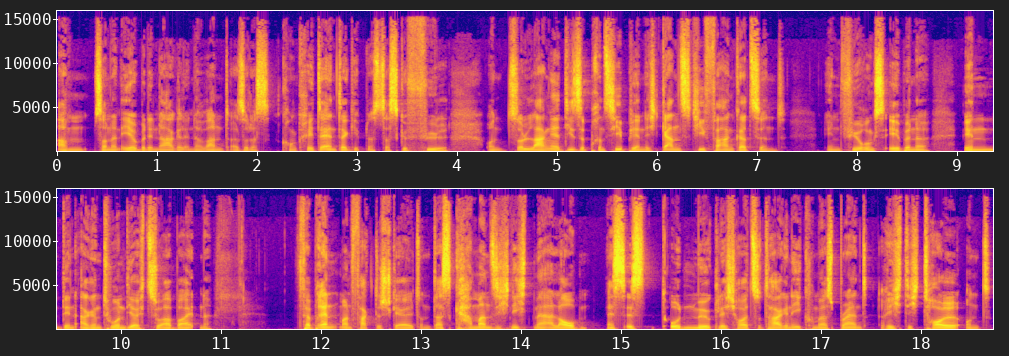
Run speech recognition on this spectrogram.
ähm, sondern eher über den Nagel in der Wand, also das konkrete Endergebnis, das Gefühl. Und solange diese Prinzipien nicht ganz tief verankert sind, in Führungsebene, in den Agenturen, die euch zuarbeiten, verbrennt man faktisch Geld und das kann man sich nicht mehr erlauben. Es ist unmöglich, heutzutage eine E-Commerce-Brand richtig toll und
